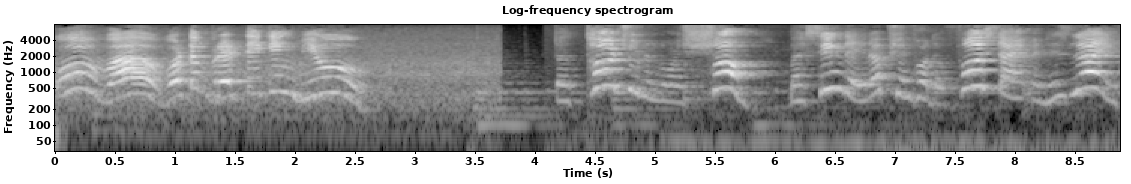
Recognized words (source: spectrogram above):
Oh wow, what a breathtaking view! The third student was shocked by seeing the eruption for the first time in his life.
